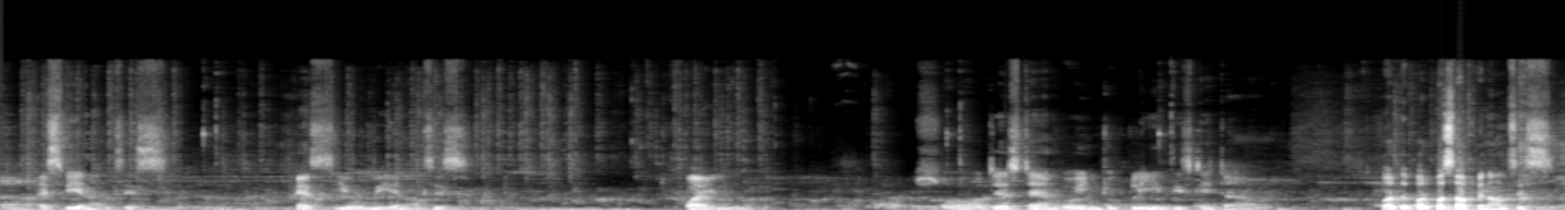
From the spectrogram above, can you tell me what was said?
uh, SV analysis SUV analysis file. So just I am going to clean this data for the purpose of analysis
